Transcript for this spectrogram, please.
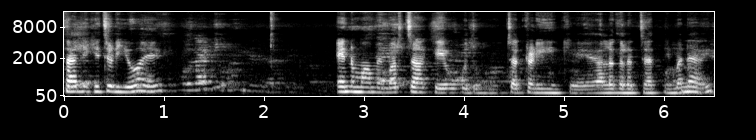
સાદી ખીચડી હોય. એનામાં અમે મરચાં કે એવું બધું, ચટણી કે અલગ અલગ જાતની બનાવી.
